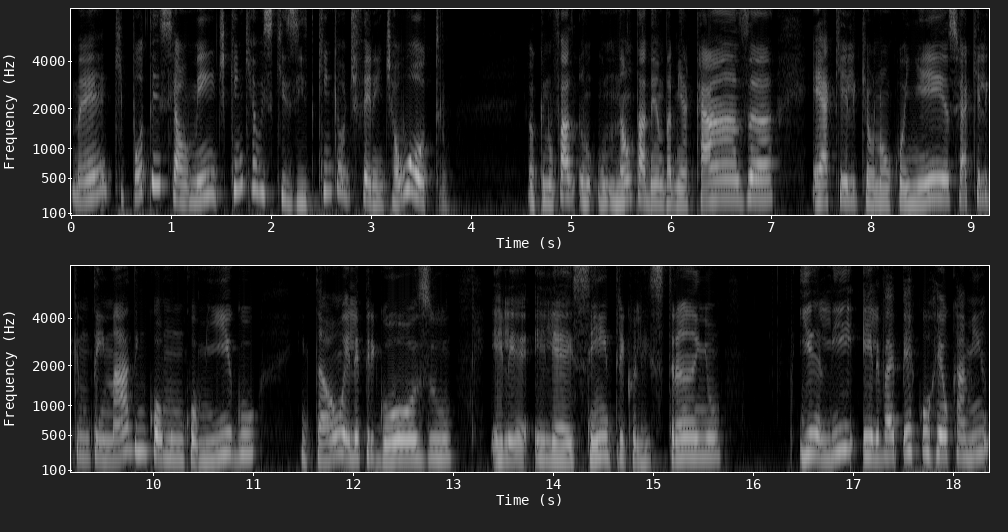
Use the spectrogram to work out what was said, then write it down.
né? Que potencialmente, quem que é o esquisito? Quem que é o diferente? É o outro. É o que não, faz, não tá dentro da minha casa, é aquele que eu não conheço, é aquele que não tem nada em comum comigo. Então, ele é perigoso, ele, ele é excêntrico, ele é estranho. E ali ele vai percorrer o caminho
